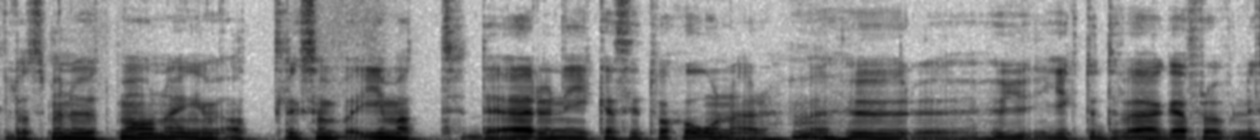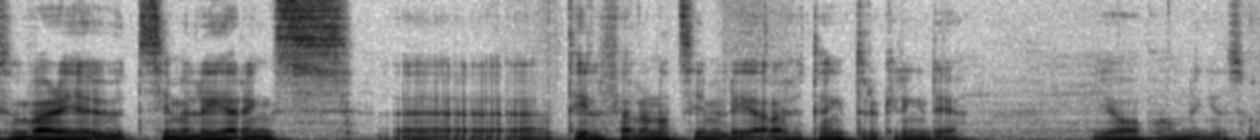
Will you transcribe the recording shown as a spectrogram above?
Det låter som en utmaning att liksom, i och med att det är unika situationer. Mm. Hur, hur gick du tillväga för att liksom välja ut simuleringstillfällen eh, att simulera? Hur tänkte du kring det i avhandlingen? Så?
